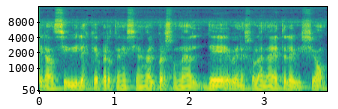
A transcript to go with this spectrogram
eran civiles que pertenecían al personal de Venezolana de Televisión,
